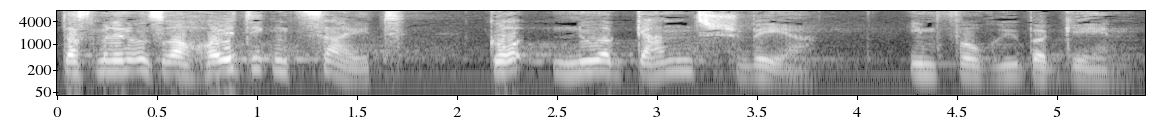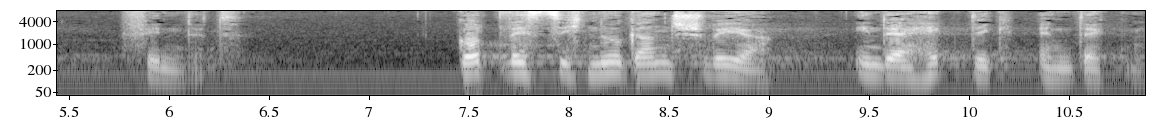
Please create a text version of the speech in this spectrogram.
dass man in unserer heutigen Zeit Gott nur ganz schwer im Vorübergehen findet. Gott lässt sich nur ganz schwer in der Hektik entdecken.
